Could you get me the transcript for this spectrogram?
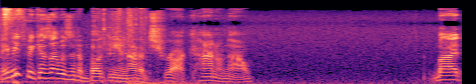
Maybe it's because I was in a buggy and not a truck. I don't know. But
